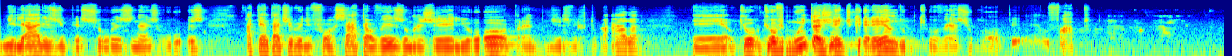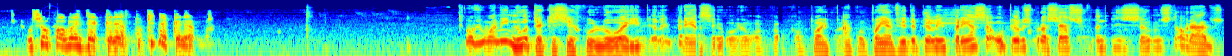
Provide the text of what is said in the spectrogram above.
milhares de pessoas nas ruas, a tentativa de forçar talvez uma GLO para desvirtuá-la. É, que, que houve muita gente querendo que houvesse o golpe é um fato. O senhor falou em decreto. Que decreto? Houve uma minuta que circulou aí pela imprensa. Eu, eu acompanho, acompanho, a vida pela imprensa ou pelos processos quando eles são instaurados.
